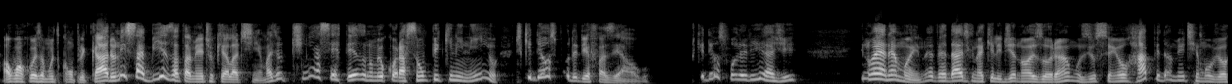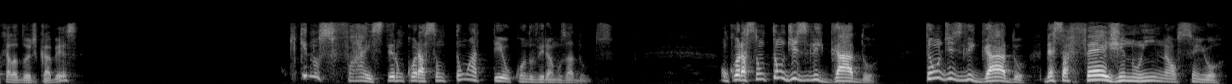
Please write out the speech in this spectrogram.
alguma coisa muito complicada, eu nem sabia exatamente o que ela tinha, mas eu tinha a certeza no meu coração pequenininho de que Deus poderia fazer algo, de que Deus poderia agir. E não é, né, mãe? Não é verdade que naquele dia nós oramos e o Senhor rapidamente removeu aquela dor de cabeça? O que, que nos faz ter um coração tão ateu quando viramos adultos? Um coração tão desligado, tão desligado dessa fé genuína ao Senhor.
